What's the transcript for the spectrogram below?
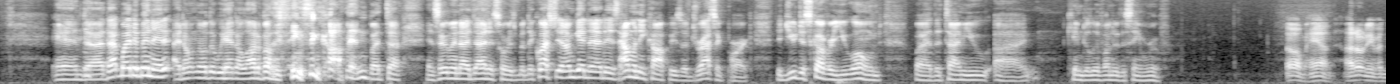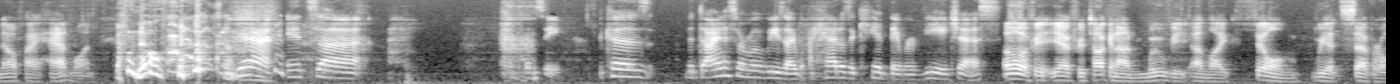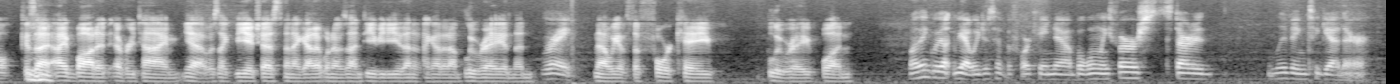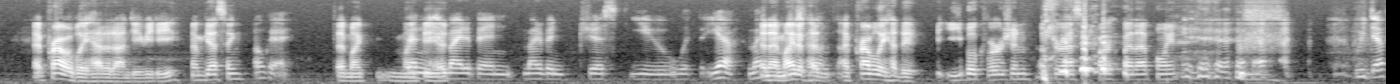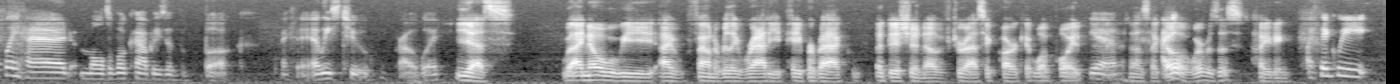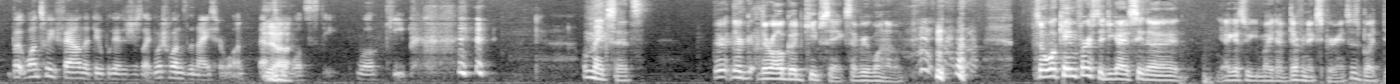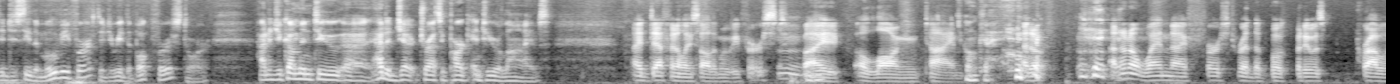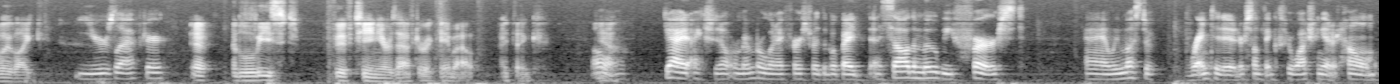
And uh, that might have been it. I don't know that we had a lot of other things in common, but uh, and certainly not dinosaurs. But the question I'm getting at is, how many copies of Jurassic Park did you discover you owned by the time you uh, came to live under the same roof? Oh man, I don't even know if I had one. Oh no! yeah, it's uh, let's see, because the dinosaur movies I, I had as a kid, they were VHS. Oh, if you, yeah, if you're talking on movie on like film, we had several because Mhm. I, I bought it every time. Yeah, it was like VHS. Then I got it when I was on DVD. Then I got it on Blu-ray, and then Right. now we have the 4K Blu-ray one. Well, I think we yeah we just have the 4K now, but when we first started living together, I probably had it on DVD. I'm guessing okay, that might might then be it, it. might have been might have been just you with the, yeah. and I might have had. I probably had the ebook version of Jurassic Park by that point. we definitely had multiple copies of the book. I think at least two, probably. Yes. Well, I know we. I found a really ratty paperback edition of Jurassic Park at one point. Yeah. And I was like, I- oh, where was this hiding? I think we, but once we found the duplicates, it's just like which one's the nicer one. That's Yeah. what we'll st- we'll keep. Well, makes sense. They're they're they're all good keepsakes, every one of them. so, what came first? Did you guys see the? I guess we might have different experiences, but did you see the movie first? Did you read the book first, or how did you come into? Uh, how did Jurassic Park enter your lives? I definitely saw the movie 1st by a long time. Okay. I don't. I don't know when I first read the book, but it was probably like Years after. at, at least 15 years after it came out. I think. Oh, Yeah. wow. yeah. I actually don't remember when I first read the book. I, I saw the movie first, and we must have rented it or something because we were watching it at home.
